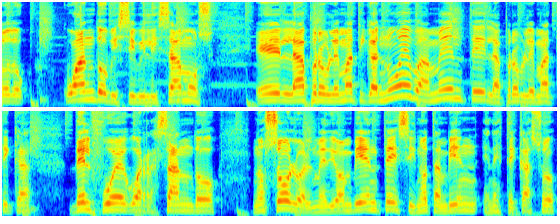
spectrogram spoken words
todo cuando visibilizamos eh, la problemática, nuevamente la problemática del fuego arrasando no solo al medio ambiente, sino también, en este caso,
